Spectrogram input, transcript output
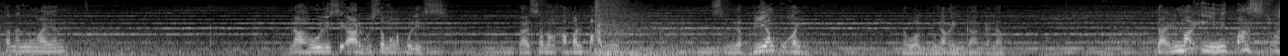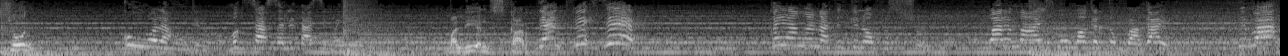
Tanan mo nga yan. Nahuli si Argus ng mga pulis dahil sa mga kapalpakan niyo. Sinabihan ko kayo na huwag mo na kayong gagalaw. Dahil mainit pa ang sitwasyon. Kung wala akong ginawa, magsasalita si Maying. Mali ang diskarte. Then fix it! Kaya nga natin kinoposisyon para maayos mo mga ganitong bagay. Di ba?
